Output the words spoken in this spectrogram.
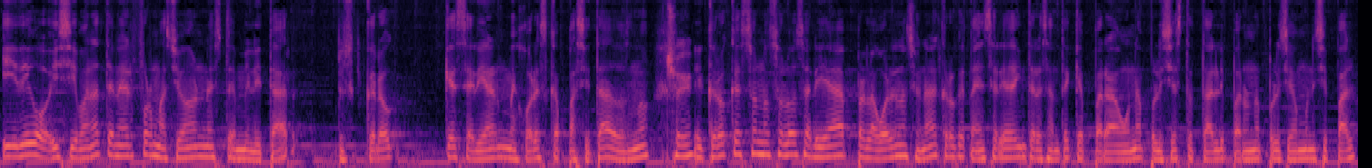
Y digo, y si van a tener formación este militar, pues creo que serían mejores capacitados, ¿no? Sí. Y creo que eso no solo sería para la Guardia Nacional, creo que también sería interesante que para una policía estatal y para una policía municipal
